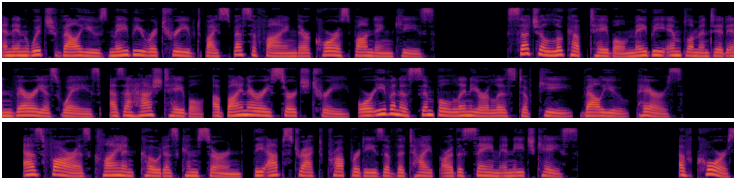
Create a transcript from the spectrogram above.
and in which values may be retrieved by specifying their corresponding keys. Such a lookup table may be implemented in various ways, as a hash table, a binary search tree, or even a simple linear list of key, value pairs. As far as client code is concerned, the abstract properties of the type are the same in each case. Of course,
